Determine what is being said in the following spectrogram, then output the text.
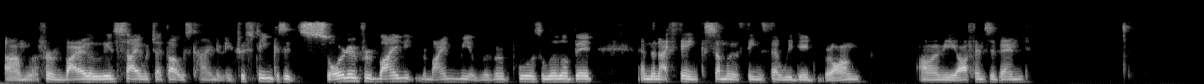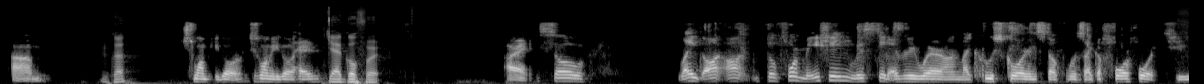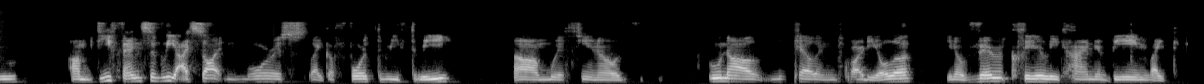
um, from Valladolid's side, which I thought was kind of interesting because it sort of reminded reminded me of Liverpool's a little bit. And then I think some of the things that we did wrong on the offensive end. Um, okay. Just want me to go. Just want me to go ahead. Yeah, go for it. All right. So like on, on the formation listed everywhere on like who scored and stuff was like a four four two. Um, defensively, I saw it more as like a four three three, um, with you know, Unal, Mikel, and Guardiola. You know, very clearly kind of being like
